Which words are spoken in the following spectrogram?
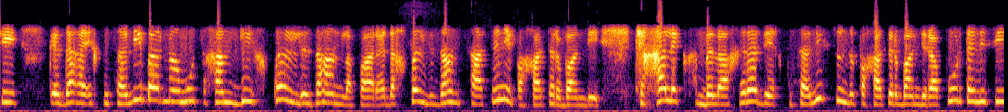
چې دغه اقتصادي برنامو څخه هم دوی خپل د ځان لپاره د خپل د ځان ساتنې په خاطر باندې چې خلک بل اخره د اقتصادي ستونزو په خاطر باندې راپورته نسی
